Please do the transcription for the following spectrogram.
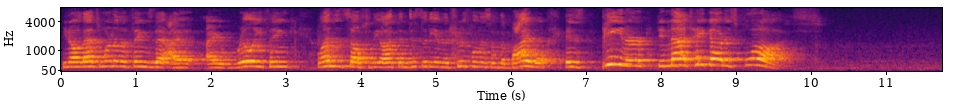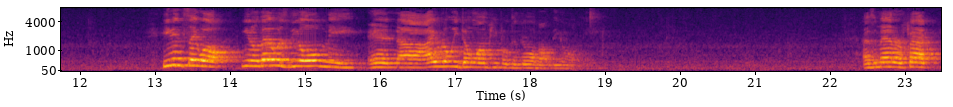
You know, that's one of the things that I, I really think lends itself to the authenticity and the truthfulness of the Bible is Peter did not take out his flaws. He didn't say, well, you know, that was the old me, and uh, I really don't want people to know about the old me. As a matter of fact,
